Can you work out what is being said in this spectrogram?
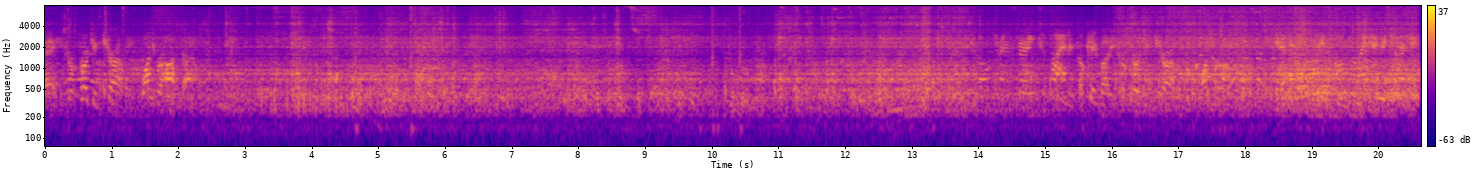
Hey, you're Charlie. Watch for hostiles. Control transferring to pilot. Okay, buddy, you're approaching Charlie. Watch for hostiles. Is offline and recharging.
